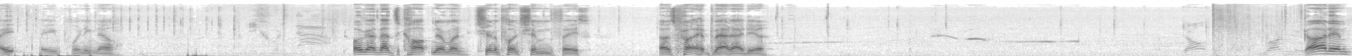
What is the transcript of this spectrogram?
Are you, are you pointing now? Oh god, that's a cop. Never mind. Shouldn't have punched him in the face. That was probably a bad idea. Got him.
